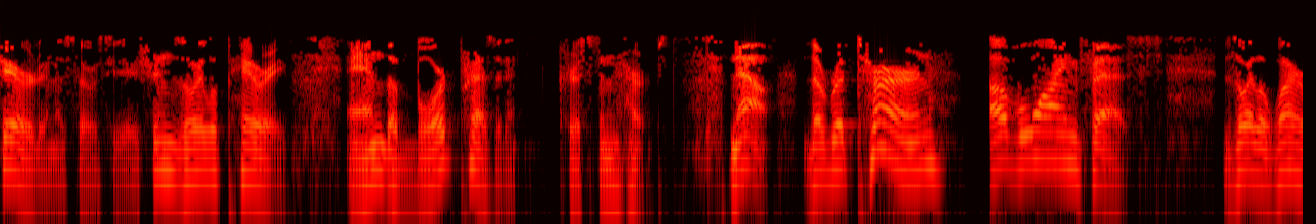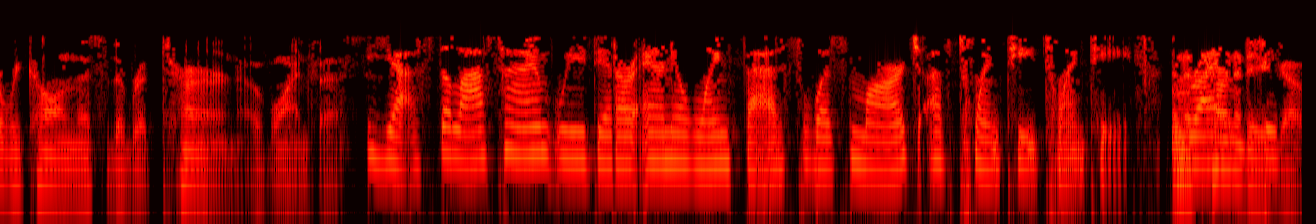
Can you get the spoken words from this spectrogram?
Sheridan Association, Zoila Perry, and the Board President, Kristen Herbst. Now, the return of Winefest. Zoila, why are we calling this the return of Winefest? Yes, the last time we did our annual Winefest was March of 2020. An right eternity ago.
